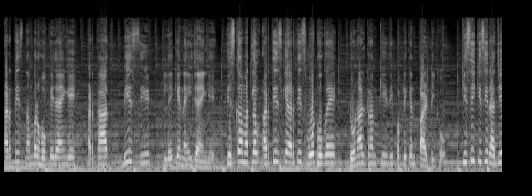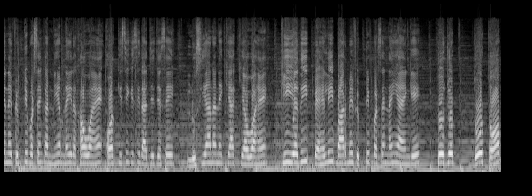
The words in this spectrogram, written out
38 नंबर होके जाएँगे, अर्थात 20 सीट लेके नहीं जाएँगे। इसका मतलब 38 के 38 वोट हो गए डोनाल्ड ट्रंप की रिपब्लिकन पार्टी को। किसी किसी राज्य ने 50 परसेंट का नियम नहीं रखा हुआ है और किसी किसी राज्य जैसे लुसियाना ने क्या किया हुआ है कि यदि पहली बार में 50 परसेंट नहीं आएँगे तो जो दो टॉप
